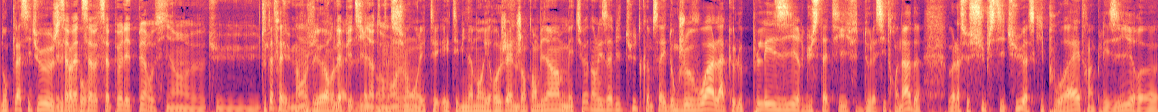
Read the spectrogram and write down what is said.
Donc là, si tu veux, ça, pas va, pour... ça, ça peut aller de pair aussi. Hein. euh, Tu, Tout tu- à fait. Tu manges, l'appétit vient en l'alimentation mangeant. est, est éminemment érogène, j'entends bien, mais tu vois, dans les habitudes comme ça. Et donc, je vois là que le plaisir gustatif de la citronnade voilà, se substitue à ce qui pourrait être un plaisir euh,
